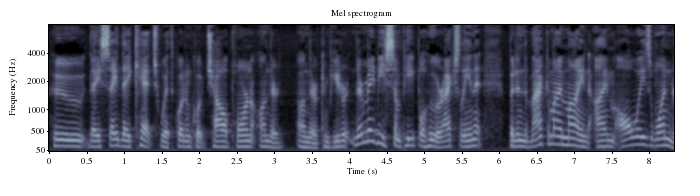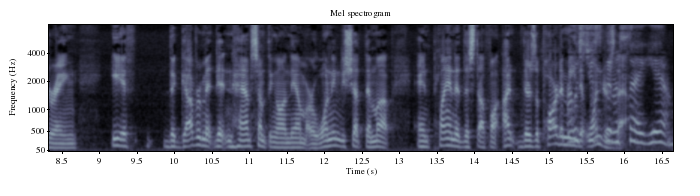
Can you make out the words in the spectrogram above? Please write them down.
who they say they catch with quote unquote child porn on their on their computer. There may be some people who are actually in it, but in the back of my mind, I'm always wondering if the government didn't have something on them or wanting to shut them up and planted the stuff on. I, there's a part of me I was that just wonders that. Say yeah.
